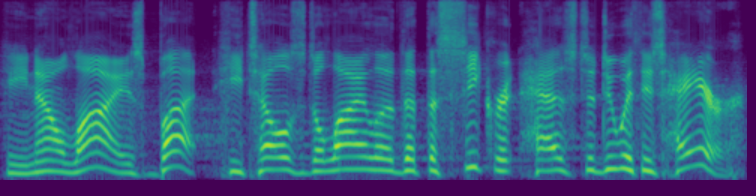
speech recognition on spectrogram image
He now lies, but he tells Delilah that the secret has to do with his hair.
